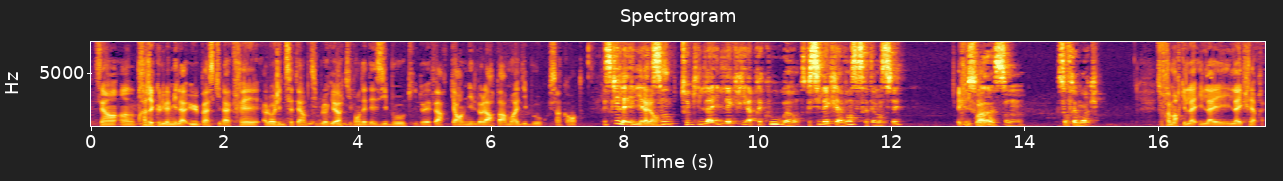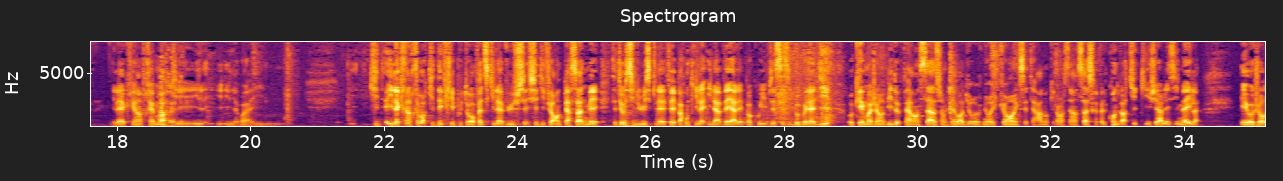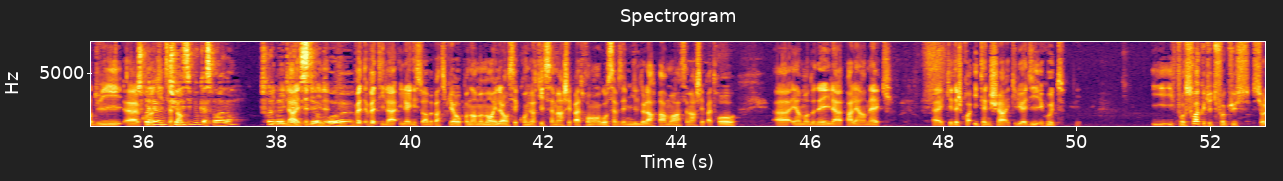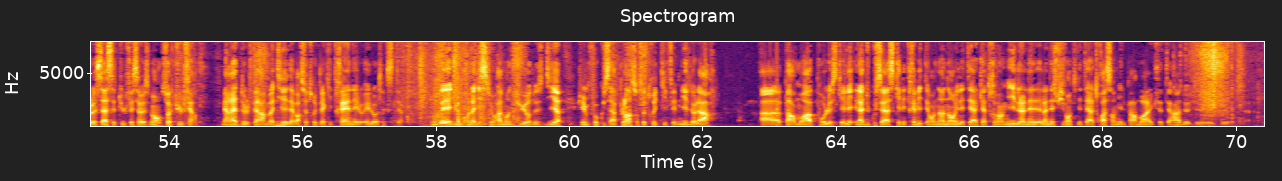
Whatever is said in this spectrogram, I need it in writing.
C'est un, trajet que lui-même il a eu parce qu'il a créé, à l'origine c'était un petit blogueur qui vendait des e-books, qui devait faire 40 000 dollars par mois d'e-books ou 50. Est-ce qu'il a, il a, son truc, il l'a écrit après coup ou avant? Parce que s'il l'a écrit avant, ce serait tellement stylé. Écrit quoi son, son, framework. Son framework, il l'a il a, il a écrit après. Il a écrit un framework qui, il, il, il, il a créé un framework qui décrit plutôt en fait ce qu'il a vu chez, différentes personnes, mais c'était aussi mhm. lui ce qu'il avait fait. Par contre, il, il avait à l'époque où il faisait ses e-books, il a dit Ok, moi j'ai envie de faire un SaaS, j'ai envie d'avoir du revenu récurrent, etc. Donc il a lancé un SaaS qui s'appelle Converted qui gère les emails. Et aujourd'hui, euh, je crois qu'il a même tué les e-books à ce moment-là, non? Je crois qu'il a, arrêté, en gros. Euh, En, fait, en fait, il a, il a une histoire un peu particulière où pendant un moment, il a lancé Converted, ça marchait pas trop. En gros, ça faisait 1000 dollars par mois, ça marchait pas trop. Euh, et à un moment donné, il a parlé à un mec euh, qui était, je crois, Itensha, qui lui a dit Écoute, il faut soit que tu te focuses sur le SaaS et tu le fais sérieusement, soit que tu le fermes. Mais arrête de le faire à moitié, mm. d'avoir ce truc-là qui traîne et, l'autre, etc. Donc là, il a dû prendre la décision vraiment dure de se dire, je vais me focus à plein sur ce truc qui fait 1000 dollars euh, par mois pour le scaler. Et là, du coup, ça a scalé très vite. Et en un an, il était à 80 000. L'année suivante, il était à 300 000 par mois, etc. de, de,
